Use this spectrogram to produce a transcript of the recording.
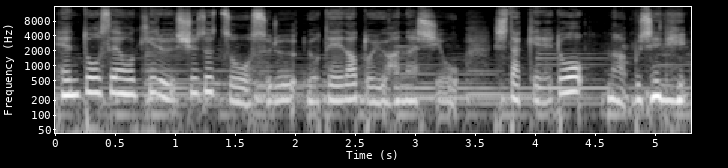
扁桃腺を切る手術をする予定だという話をしたけれど、まあ、無事に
